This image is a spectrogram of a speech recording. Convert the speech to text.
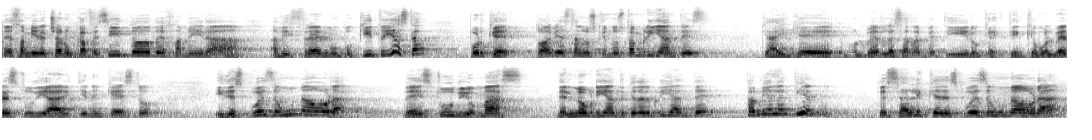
déjame ir a echar un cafecito, déjame ir a, distraerme un poquito, y ya está. Porque todavía están los que no están brillantes, que hay que volverles a repetir o que tienen que volver a estudiar y tienen que esto. Y después de una hora de estudio más del no brillante que del brillante, también le entiende. Entonces sale que después de una hora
